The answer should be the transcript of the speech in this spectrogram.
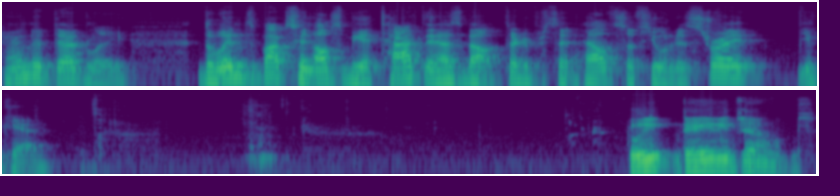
kind of deadly. The wind box can also be attacked. It has about thirty percent health, so if you want to destroy it, you can. Sweet Davy Jones.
